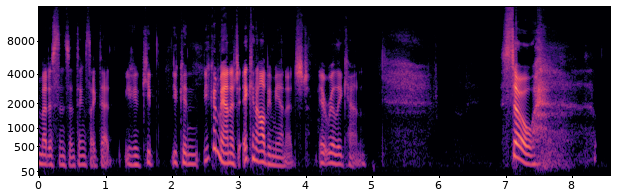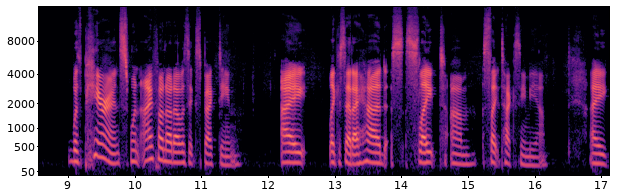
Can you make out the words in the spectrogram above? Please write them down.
medicines and things like that. You can keep you can you can manage it. Can all be managed. It really can. So with parents, when I found out I was expecting, I like I said, I had slight um, slight toxemia. I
